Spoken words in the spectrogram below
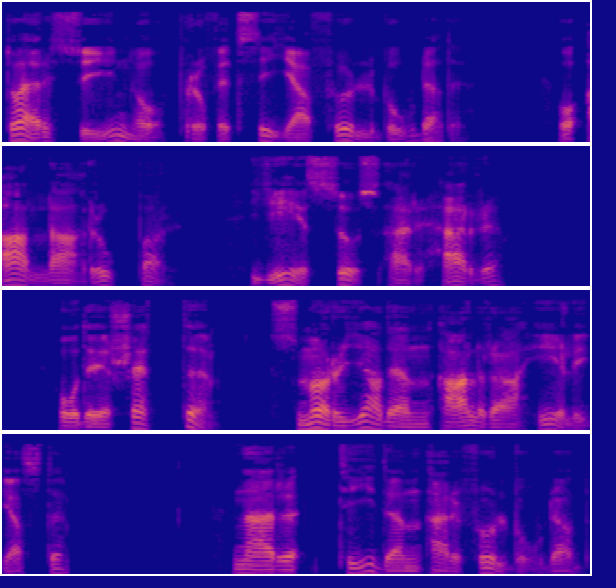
Då är syn och profetia fullbordade och alla ropar Jesus är Herre. Och det sjätte, smörja den allra heligaste. När tiden är fullbordad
